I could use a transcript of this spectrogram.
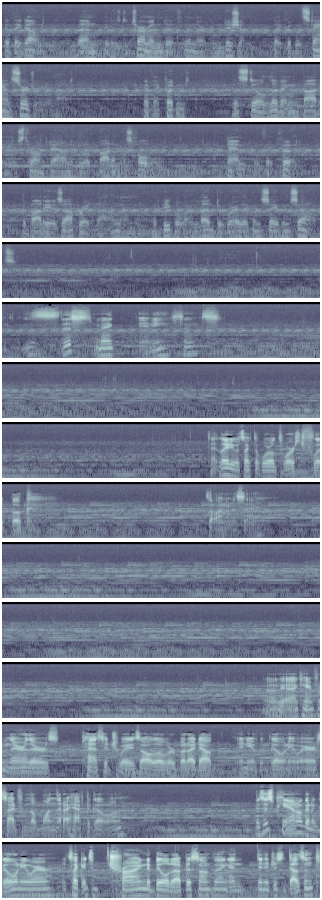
If they don't, then it is determined if, in their condition, they could withstand surgery or not. If they couldn't, the still living body is thrown down into a bottomless hole. And if they could, the body is operated on and the people are led to where they can save themselves. Does this make any sense? That lady was like the world's worst flip book. That's all I'm gonna say. Okay, I came from there. There's passageways all over, but I doubt any of them go anywhere aside from the one that I have to go on. Is this piano gonna go anywhere? It's like it's trying to build up to something and then it just doesn't.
